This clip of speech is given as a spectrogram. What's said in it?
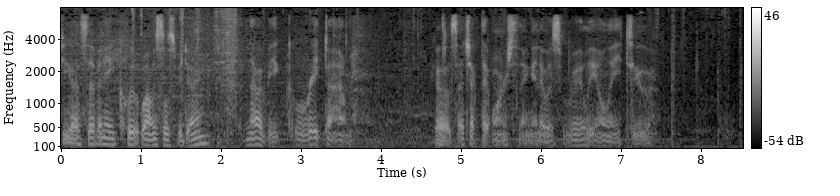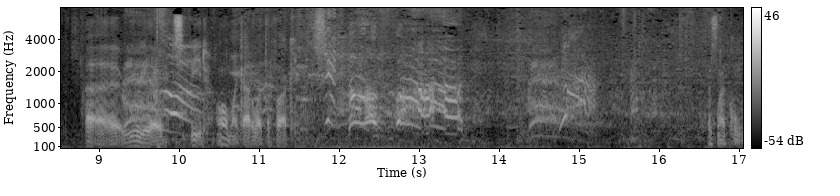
if you guys have any clue what I'm supposed to be doing, that would be a great time. Because I checked that orange thing and it was really only to uh, reload speed. Oh my god, what the fuck. That's not cool.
